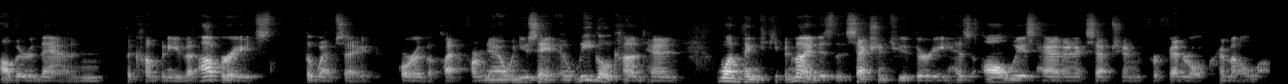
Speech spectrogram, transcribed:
other than the company that operates the website or the platform. Now, when you say illegal content, one thing to keep in mind is that Section 230 has always had an exception for federal criminal law.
